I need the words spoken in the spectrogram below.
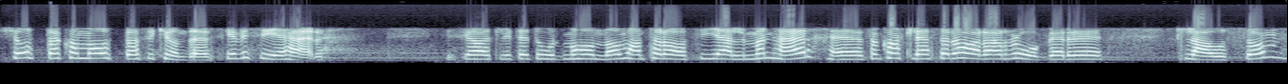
28,8 sekunder ska vi se här. Vi ska ha ett litet ord med honom. Han tar av sig hjälmen här. Eh, Som kartläsare har han Roger eh, Clausson.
